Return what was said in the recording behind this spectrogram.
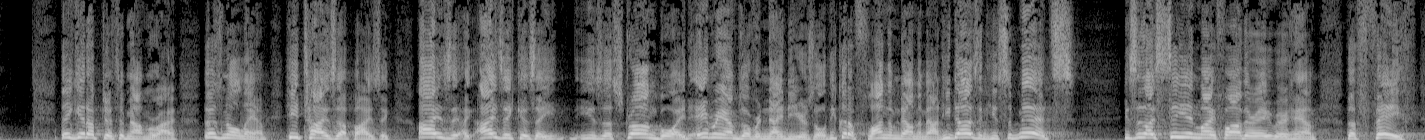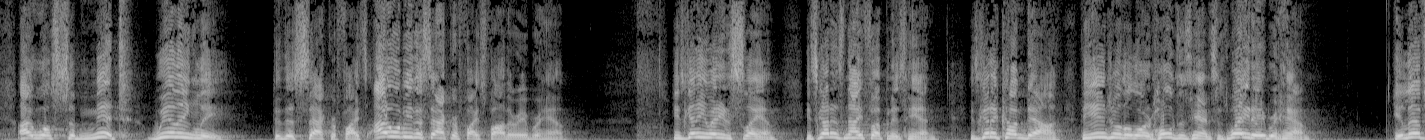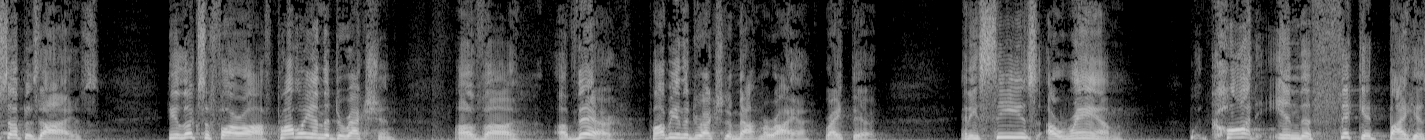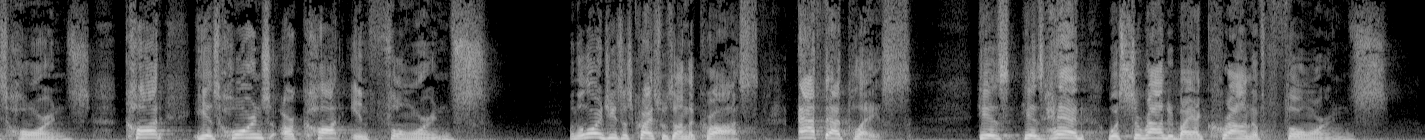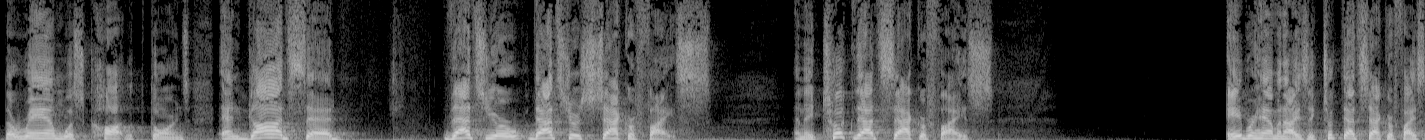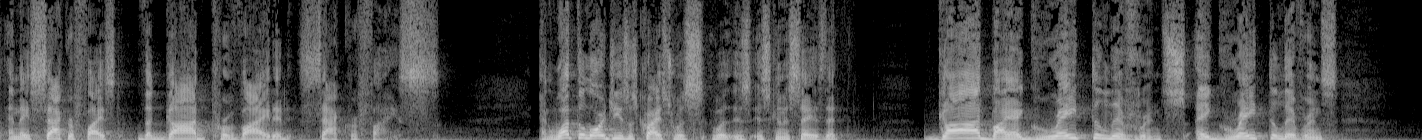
They get up there to Mount Moriah. There's no lamb. He ties up Isaac. Isaac, Isaac is a, he's a strong boy. Abraham's over 90 years old. He could have flung him down the mountain. He doesn't. He submits. He says, I see in my father Abraham the faith. I will submit willingly to this sacrifice. I will be the sacrifice, Father Abraham. He's getting ready to slay him. He's got his knife up in his hand. He's going to come down. The angel of the Lord holds his hand and says, Wait, Abraham. He lifts up his eyes. He looks afar off, probably in the direction of, uh, of there, probably in the direction of Mount Moriah, right there. And he sees a ram caught in the thicket by his horns. Caught, his horns are caught in thorns. When the Lord Jesus Christ was on the cross, at that place, his, his head was surrounded by a crown of thorns. The ram was caught with thorns. And God said, That's your, that's your sacrifice. And they took that sacrifice. Abraham and Isaac took that sacrifice and they sacrificed the God provided sacrifice. And what the Lord Jesus Christ was, was is, is going to say is that God, by a great deliverance, a great deliverance,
